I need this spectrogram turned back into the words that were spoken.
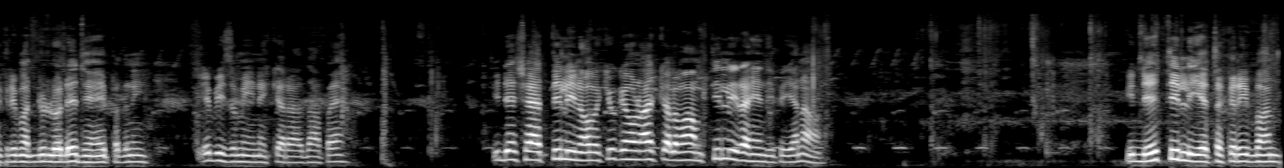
तकरीबन डुल्लो दे थे पता नहीं, ये भी ज़मीन क्या रहा पे इधर शायद तिल्ली ना हो क्योंकि हम आजकल वहाँ तिल्ली रहेंदी पे है ना। ये देती लिए तकरीबन।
